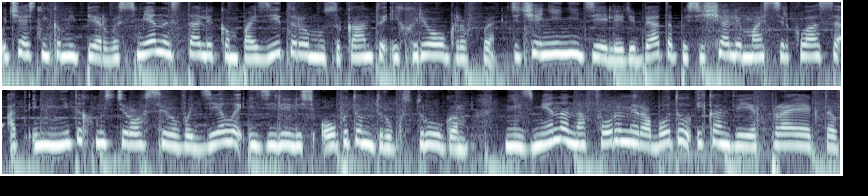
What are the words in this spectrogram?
Участниками первой смены стали композиторы, музыканты и хореографы. В течение недели ребята посещали мастер-классы от именитых мастеров своего дела и делились опытом друг с другом. Неизменно на форуме работал и конвейер проектов.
